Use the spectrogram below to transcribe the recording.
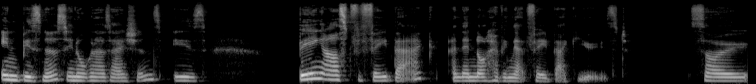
in business, in organizations, is being asked for feedback and then not having that feedback used. So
